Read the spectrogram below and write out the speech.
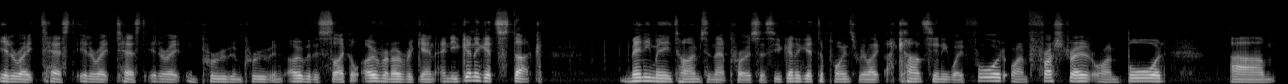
iterate, test, iterate, test, iterate, improve, improve, and over this cycle over and over again. And you're going to get stuck many, many times in that process, you're going to get to points where like, I can't see any way forward, or I'm frustrated, or I'm bored, um,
